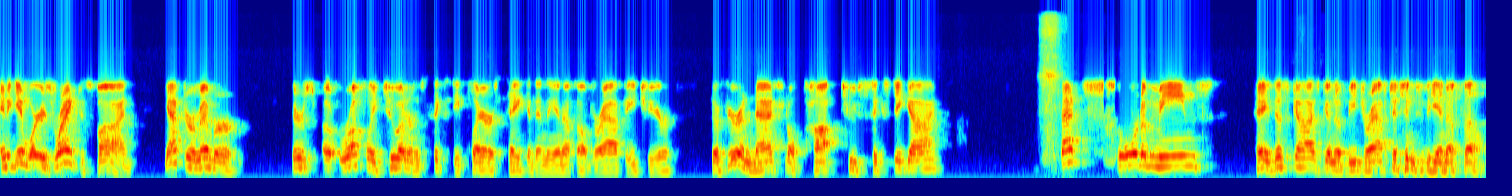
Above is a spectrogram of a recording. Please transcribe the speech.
And again, where he's ranked is fine. You have to remember there's uh, roughly 260 players taken in the NFL draft each year. So if you're a national top 260 guy, that sort of means, hey, this guy's going to be drafted into the NFL.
